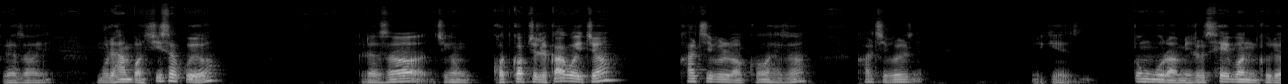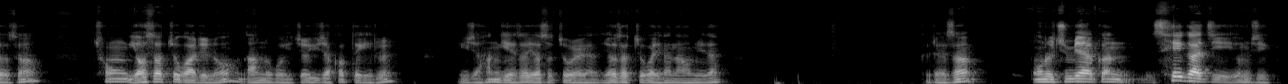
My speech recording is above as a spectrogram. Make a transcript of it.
그래서 물에 한번 씻었고요. 그래서 지금 겉껍질을 까고 있죠? 칼집을 넣고 해서 칼집을 이렇게 동그라미를 세 번 그려서 총 여섯 조가리로 나누고 있죠. 유자 껍데기를. 유자 한 개에서 여섯 조가리가, 여섯 조가리가 나옵니다. 그래서 오늘 준비할 건 세 가지 음식.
